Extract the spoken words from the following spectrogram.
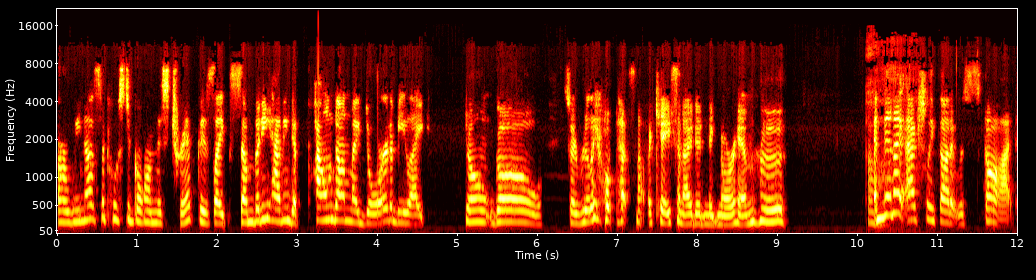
are we not supposed to go on this trip? Is like somebody having to pound on my door to be like, don't go. So I really hope that's not the case and I didn't ignore him. Oh. and then I actually thought it was Scott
